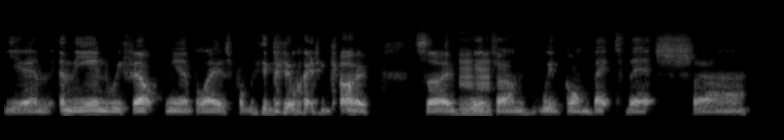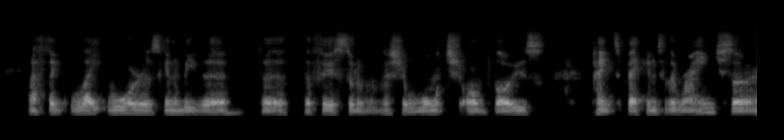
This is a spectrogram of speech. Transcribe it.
yeah, in, in the end, we felt yeah, Vallejo is probably the better way to go. So Mhm. we've um, we've gone back to that. Uh, I think late war is going to be the, the the first sort of official launch of those paints back into the range. So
